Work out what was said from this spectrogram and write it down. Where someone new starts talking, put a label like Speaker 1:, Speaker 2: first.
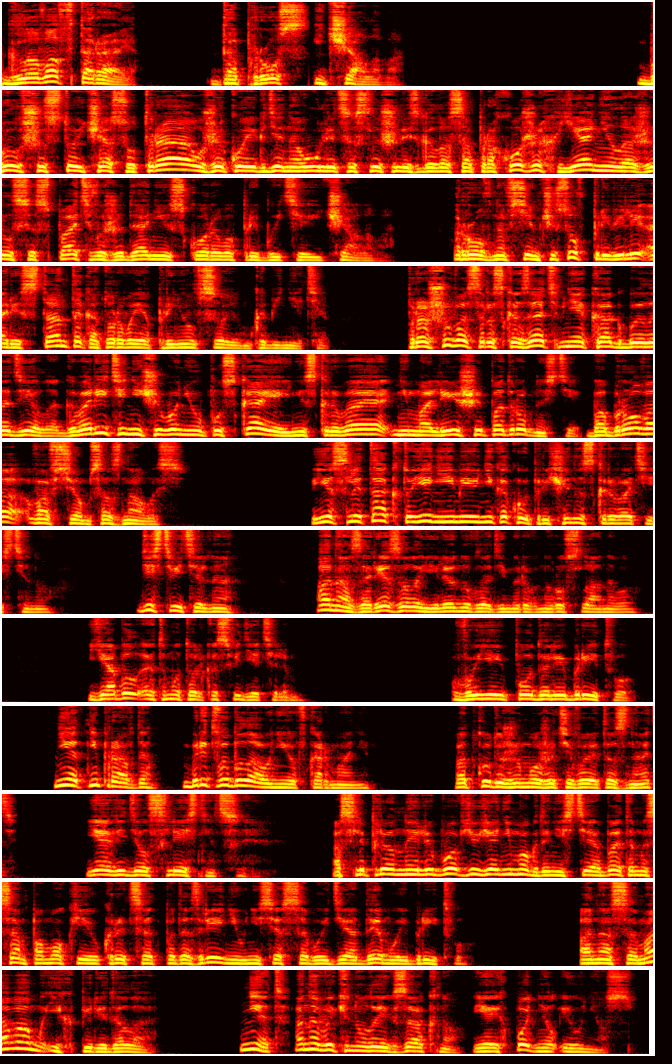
Speaker 1: Глава вторая. Допрос Ичалова. Был шестой час утра, уже кое-где на улице слышались голоса прохожих, я не ложился спать в ожидании скорого прибытия Ичалова. Ровно в семь часов привели арестанта, которого я принял в своем кабинете. «Прошу вас рассказать мне, как было дело. Говорите, ничего не упуская и не скрывая ни малейшей подробности. Боброва во всем созналась». «Если так, то я не имею никакой причины скрывать истину. Действительно, она зарезала Елену Владимировну Русланову. Я был этому только свидетелем. Вы ей подали бритву? Нет, неправда. Бритва была у нее в кармане. Откуда же можете вы это знать? Я видел с лестницы. Ослепленный любовью, я не мог донести об этом и сам помог ей укрыться от подозрений, унеся с собой диадему и бритву. Она сама вам их передала? Нет, она выкинула их за окно. Я их поднял и унес.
